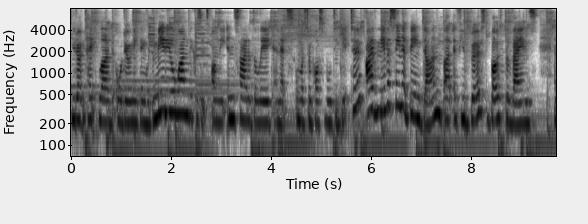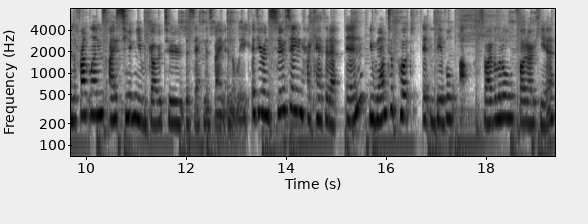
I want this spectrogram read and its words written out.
you don't take blood or do anything with the medial one because it's on the inside of the leg and that's almost impossible to get to. I've never seen it being done, but if you burst both the veins and the front limbs, I assume you would go to the saphenous vein in the leg. If you're inserting a catheter in, you want to put it bevel up. So I have a little photo here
